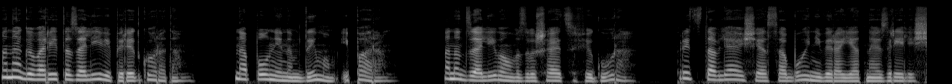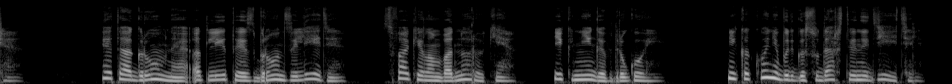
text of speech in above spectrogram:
Она говорит о заливе перед городом, наполненным дымом и паром, а над заливом возвышается фигура, представляющая собой невероятное зрелище. Это огромная, отлитая из бронзы леди с факелом в одной руке и книгой в другой. Не какой-нибудь государственный деятель,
